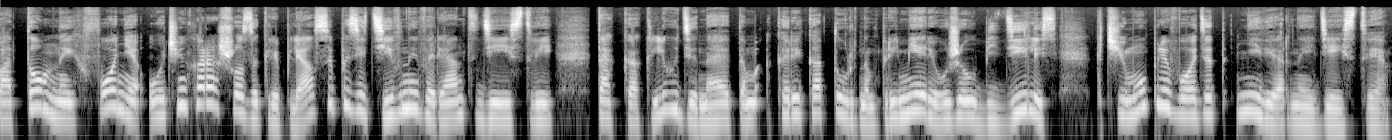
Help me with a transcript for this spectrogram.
Потом на их фоне очень хорошо закреплялся позитивный вариант действий, так как люди на этом карикатурном примере уже убедились, к чему приводят неверные действия.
